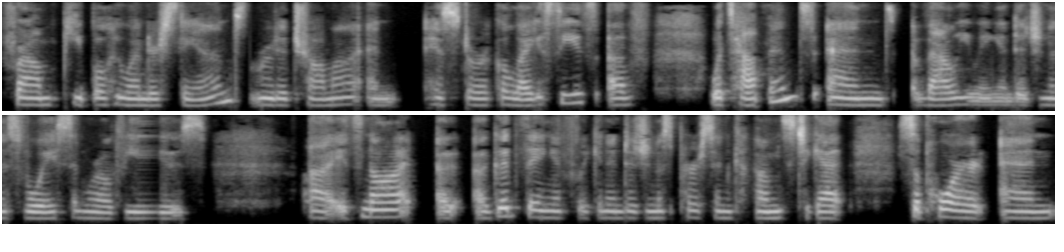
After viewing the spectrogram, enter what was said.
from people who understand rooted trauma and historical legacies of what's happened and valuing Indigenous voice and worldviews. Uh, it's not a, a, good thing if like an indigenous person comes to get support and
